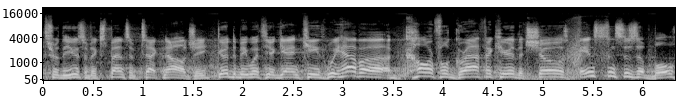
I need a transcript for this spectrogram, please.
through the use of expensive technology. Good to be with you again, Keith. We have a, a colorful graphic here that shows instances of bull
